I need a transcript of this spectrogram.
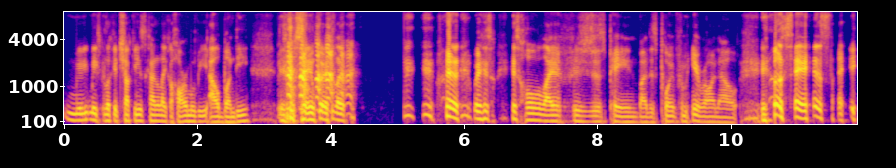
makes me look at Chucky as kind of like a horror movie Al Bundy, you know what I'm saying? Where it's like where his his whole life is just pain by this point from here on out. You know what I'm saying? It's like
